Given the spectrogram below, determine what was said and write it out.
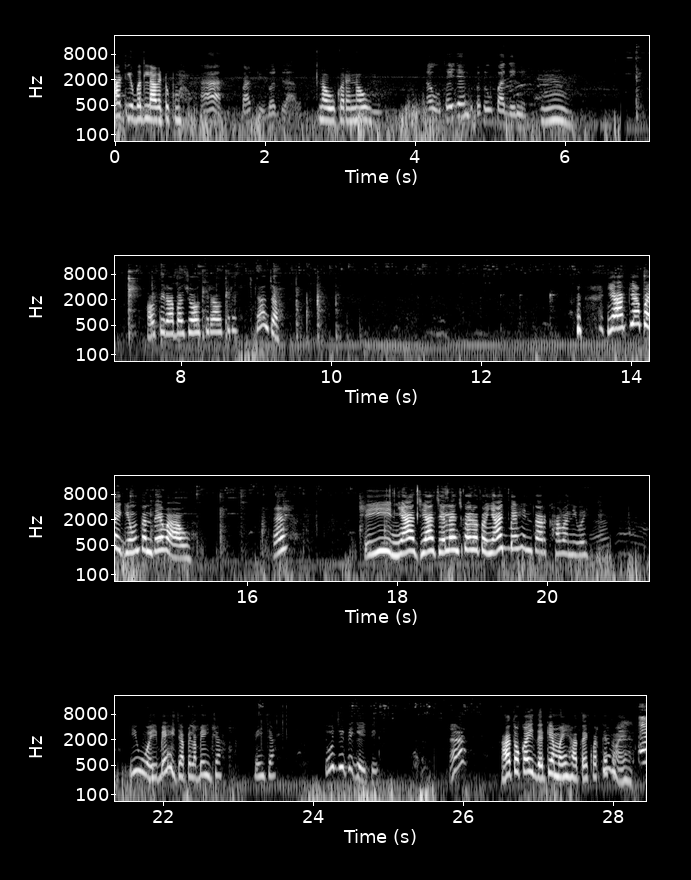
પાટીઓ બદલાવે ટૂંકમાં. હા. પાટિયું બદલાવે. નવું કરે નવું. નવું થઈ જાય ને પછી ઉપાધિ નહીં. હમ. આવતી રા બાજુ આવતી રા આવતી રા. ક્યાં જા? યા ક્યાં પાઈ ગઈ? હું તને દેવા આવું. હે? ઈ ન્યા જ્યાં ચેલેન્જ કર્યો તો ત્યાં જ બેહીને તાર ખાવાની હોય. એવું હોય બેહી જા પેલા બેહી જા બેહી જા. તું જીતી ગઈ હતી. હે? હા તો કહી દે કેમ અહીં હા તો એકવાર કે કેમ આયા?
